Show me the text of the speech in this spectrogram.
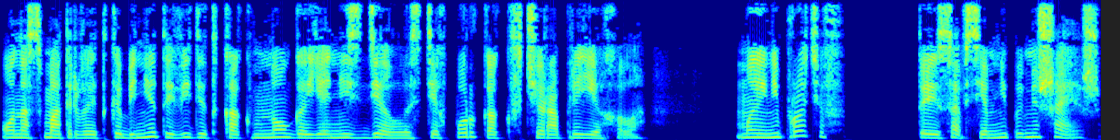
Он осматривает кабинет и видит, как много я не сделала с тех пор, как вчера приехала. Мы не против? Ты совсем не помешаешь.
